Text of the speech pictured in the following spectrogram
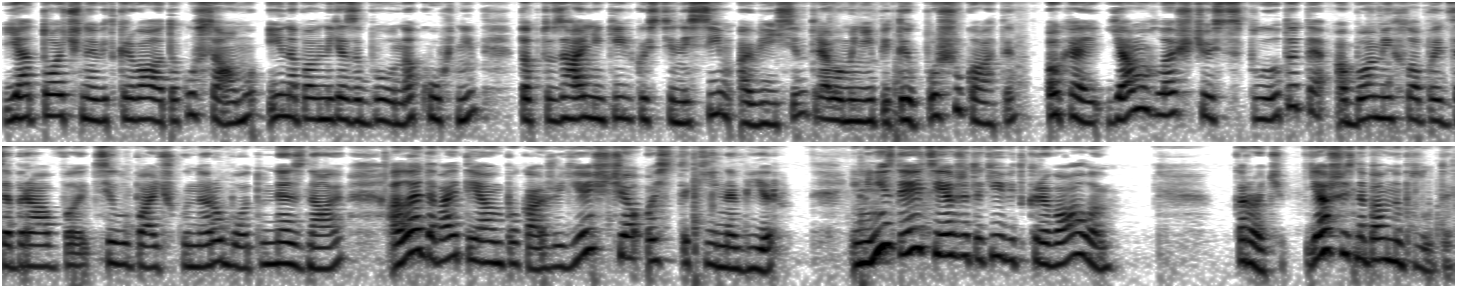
я точно відкривала таку саму, і напевне я забула на кухні. Тобто в загальній кількості не 7, а 8. Треба мені піти пошукати. Окей, я могла щось сплутати, або мій хлопець забрав цілу пачку на роботу, не знаю. Але давайте я вам покажу. Є ще ось такий набір. І мені здається, я вже такий відкривала. Коротше, я щось, напевно, плутаю.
